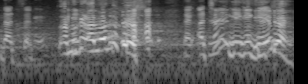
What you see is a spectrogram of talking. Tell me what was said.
That's it. Okay. Look at I love the face. like, अच्छा ये ये गेम क्या है?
